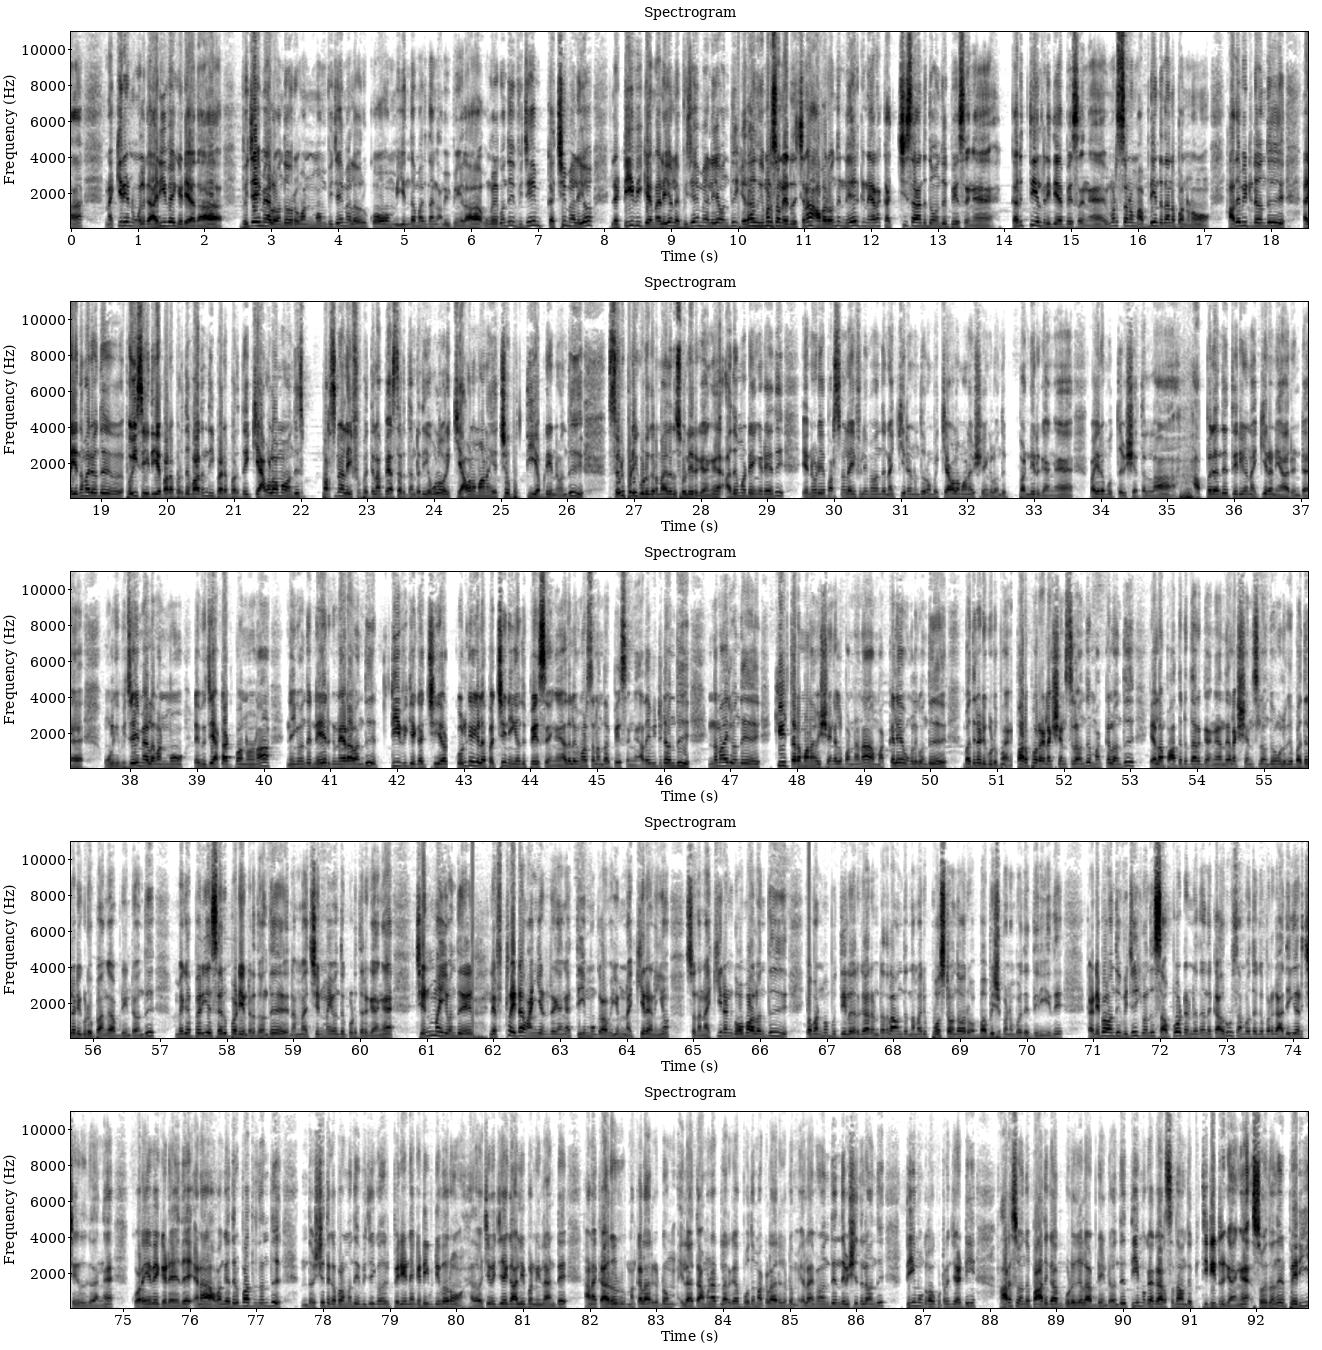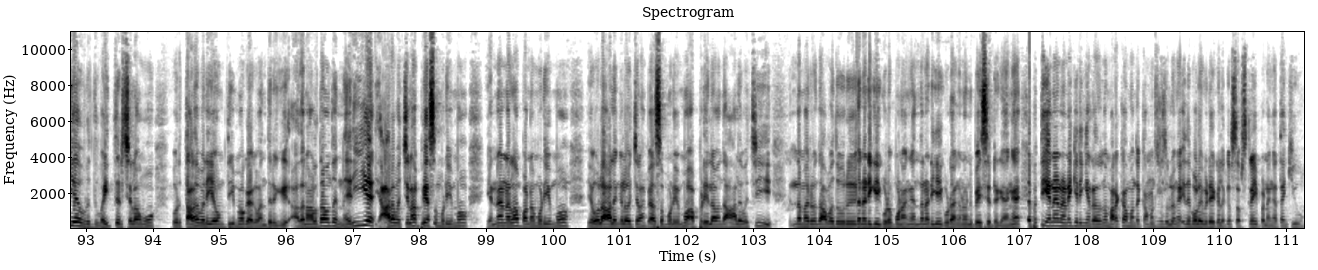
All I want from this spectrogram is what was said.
நக்கீரன் உங்களுக்கு அறிவே கிடையாதா? விஜய் மேலே வந்து ஒரு வன்மம் விஜய் மேலே ஒரு கோபம் இந்த மாதிரி தான் காமிப்பீங்களா? உங்களுக்கு வந்து விஜய் கட்சி மேலேயோ இல்லை டிவிகே மேலேயோ இல்லை விஜய் மேலேயோ வந்து ஏதாவது விமர்சனம் இருந்துச்சுன்னா அவர் வந்து நேருக்கு நேராக கட்சி சார்ந்தது வந்து பேசுங்க. கருத்தியல் ரீதியாக பேசுங்க விமர்சனம் அப்படின்ட்டு பண்ணணும். அதை விட்டுட்டு வந்து இந்த மாதிரி வந்து பொய் செய்தியை பரப்புறது வதந்தி பரப்புறது கேவலமாக வந்து பர்சனல் லைஃப்பை பற்றிலாம் பேசுறதுன்றது எவ்வளோ ஒரு கேவலமான எச்ச புத்தி அப்படின்னு வந்து செருப்படி கொடுக்குற மாதிரி சொல்லியிருக்காங்க. அது மட்டும் கிடையாது என்னுடைய பர்சனல் லைஃப்லேயுமே வந்து நக்கீரன் வந்து ரொம்ப கேவலமான விஷயங்கள் வந்து பண்ணியிருக்காங்க. வைரமுத்து விஷயத்தெல்லாம். அப்போலேருந்தே தெரியும் நக்கீரன் யாருன்ட்டு உங்களுக்கு விஜய் மேலே வன்மோ இல்லை விஜய் அட்டாக் பண்ணணும்னா நீங்கள் வந்து நேருக்கு நேராக வந்து டிவிக்கு கட்சி கொள்கைகளை பற்றி நீங்கள் வந்து பேசுங்க. அதில் விமர்சனம் தான் பேசுங்க. அதை விட்டுட்டு வந்து இந்த மாதிரி வந்து கீழ்த்தரமான விஷயங்கள் பண்ணனா மக்களே உங்களுக்கு வந்து பதிலடி கொடுப்பாங்க. வரப்போகிற எலெக்ஷன்ஸில் வந்து மக்கள் வந்து எல்லாம் பார்த்துட்டு தான் இருக்காங்க. அந்த எலெக்ஷன்ஸில் வந்து உங்களுக்கு பதிலடி கொடுப்பாங்க அப்படின்ட்டு வந்து மிகப்பெரிய செருப்படின்றது வந்து நம்ம சென்மை வந்து கொடுத்துருக்காங்க. சென்மை வந்து லெஃப்ட் ரைட்டாக வாங்கிட்டு இருக்காங்க. திமுகவையும் நக்கீரனையும். ஸோ அந்த நக்கீரன் கோபால் வந்து இப்போ வன்ம புத்தியில் இருக்காருன்றதெல்லாம் வந்து இந்த மாதிரி போஸ்ட்டை வந்து அவர் பப்ளிஷ் பண்ணும்போதே தெரியுது. கண்டிப்பாக வந்து விஜய்க்கு வந்து சப்போர்ட்ன்றது அந்த கரூர் சம்பவத்துக்கு பிறகு அதிகரிச்சு இருக்காங்க குறையவே கிடையாது. ஏன்னா அவங்க எதிர்பார்த்தது வந்து இந்த விஷயத்துக்கு அப்புறம் வந்து விஜய்க்கு வந்து பெரிய நெகட்டிவிட்டி வரும். அதை வச்சு விஜயை காலி பண்ணிடலான்ட்டு. ஆனால் கரூர் மக்களாக இருக்கட்டும் இல்லை தமிழ்நாட்டில் இருக்க பொதுமக்களாக இருக்கட்டும் எல்லாமே வந்து இந்த விஷயத்தில் வந்து திமுக குற்றஞ்சாட்டி அரசு வந்து பாதுகாப்பு கொடுக்கல அப்படின்ட்டு வந்து திமுக அரசு தான் வந்து திட்டிகிட்டு இருக்காங்க. ஸோ இது வந்து பெரிய ஒரு வைத்தறிச்சலாகவும் ஒரு தலைவலியாகவும் திமுக வந்திருக்கு. அதனால தான் வந்து நிறைய யாரை வச்செல்லாம் பேச முடியுமோ என்னென்னலாம் பண்ண முடியுமோ எவ்வளோ ஆளுங்களை வச்செல்லாம் பேச முடியுமோ அப்படிலாம் வந்து ஆளை வச்சு இந்த மாதிரி வந்து அவதூறு இந்த நடிகை கூட போனாங்க இந்த நடிகை கூடாங்கன்னு பேசிகிட்டு இருக்காங்க. இதை பற்றி என்ன நினைக்கிறீங்கன்றத வந்து மறக்காம வந்து கமெண்ட்ஸில் சொல்லுங்கள் இது போல் வீடியோக்களுக்கு சப்ஸ்கிரைப் பண்ணுங்கள் தேங்க்யூ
